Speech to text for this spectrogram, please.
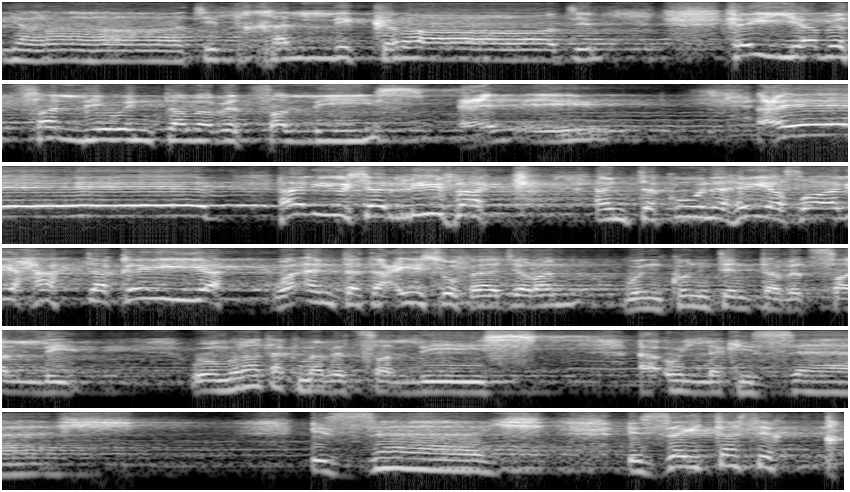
يا راجل خليك راجل. هي بتصلي وإنت ما بتصليش. عيب عيب. هل يشرفك؟ أن تكون هي صالحة تقية. وأنت تعيش فاجرا. وإن كنت أنت بتصلي ومراتك ما بتصليش أقول لك إزاي؟ إزاي؟ إزاي تثق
